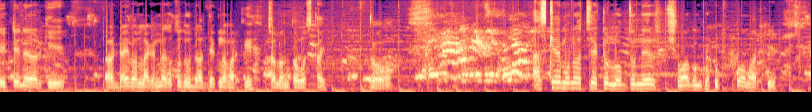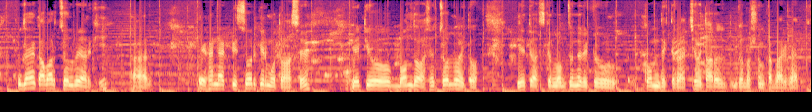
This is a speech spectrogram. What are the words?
এই ট্রেনের আর কি ড্রাইভার লাগেন না, যতদূর দেখলাম আর কি, চলন্ত অবস্থায়। তো আজকে মনে হচ্ছে একটু লোকজনের সমাগমটা খুব কম আর কি। তো যাই আবার চলবে আর কি। আর এখানে একটি চরকির মতো আছে। এটিও বন্ধ আছে, চলবে হয়তো। যেহেতু আজকে লোকজনের একটু কম দেখতে পাচ্ছি, হয়তো আরও জনসংখ্যা বাড়বে আর কি।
